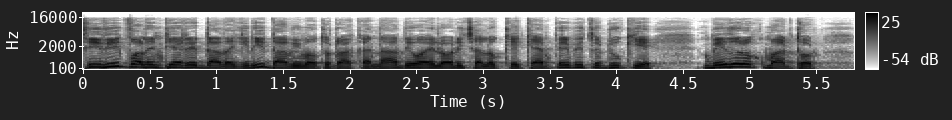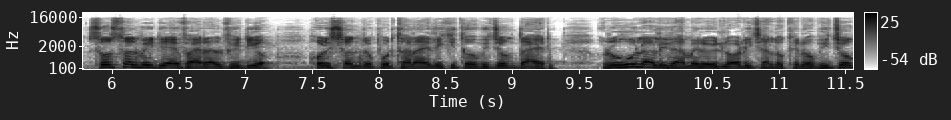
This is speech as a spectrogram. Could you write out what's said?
সিভিক ভলেন্টিয়ারের দাদাগিরি দাবি মতো টাকা না দেওয়ায় লরি চালককে ক্যাম্পের ভেতর ঢুকিয়ে বেদরক মারধর। সোশ্যাল মিডিয়ায় ভাইরাল ভিডিও, হরিশ্চন্দ্রপুর থানায় লিখিত অভিযোগ দায়ের। রুহুল আলী নামের ওই লরি চালকের অভিযোগ,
